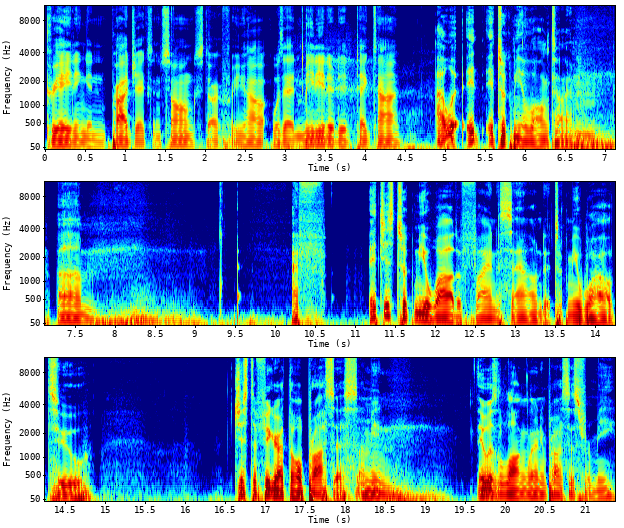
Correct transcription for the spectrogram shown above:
creating and projects and songs start for you how was that immediate or did it take time I would. It it took me a long time. mm. Um, I, f- it just took me a while to find a sound. It took me a while to just to figure out the whole process. I mean, it was a long learning process for me,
